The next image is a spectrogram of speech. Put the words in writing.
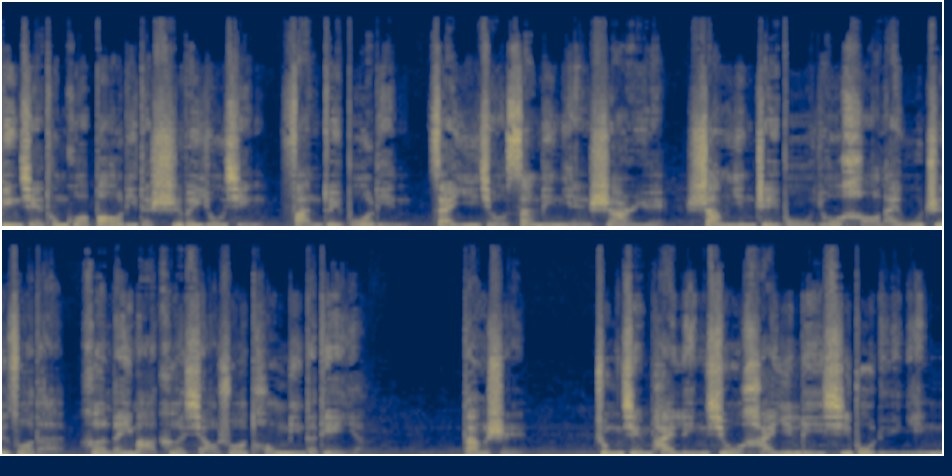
并且通过暴力的示威游行反对柏林在一九三零年十二月上映这部由好莱坞制作的和雷马克小说同名的电影。当时。中间派领袖海因里希·布吕宁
